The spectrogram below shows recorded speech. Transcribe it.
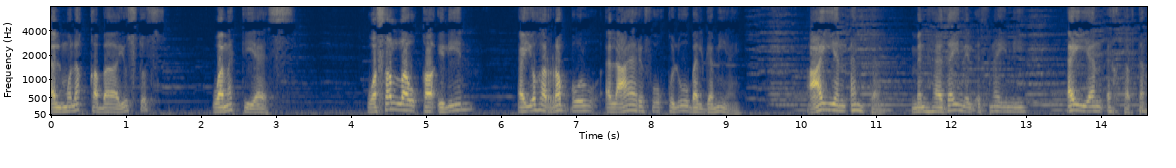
الملقب يستس ومتياس. وصلوا قائلين أيها الرب العارف قلوب الجميع عين أنت من هذين الاثنين أيا اخترته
